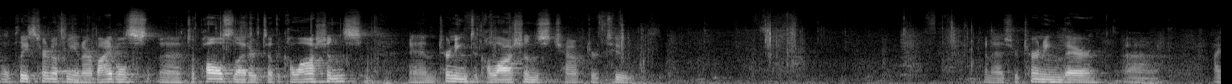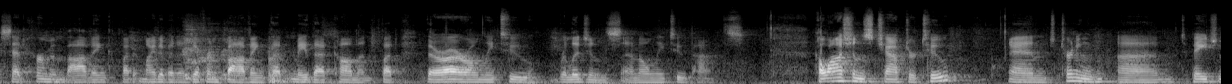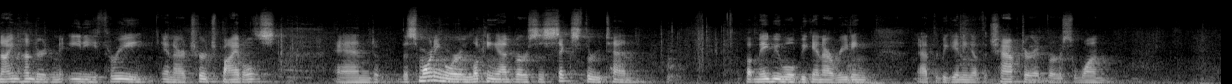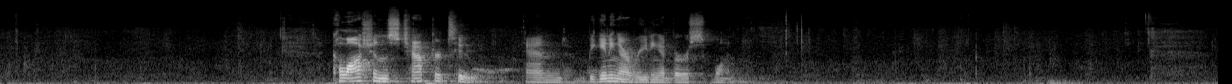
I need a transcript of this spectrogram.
Well, please turn with me in our Bibles uh, to Paul's letter to the Colossians and turning to Colossians chapter 2. And as you're turning there, uh, I said Herman Bavinck, but it might have been a different Bavinck that made that comment. But there are only two religions and only two paths. Colossians chapter 2, and turning uh, to page 983 in our church Bibles. And this morning we're looking at verses 6 through 10. But maybe we'll begin our reading at the beginning of the chapter at verse 1. Colossians chapter 2, and beginning our reading at verse 1.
